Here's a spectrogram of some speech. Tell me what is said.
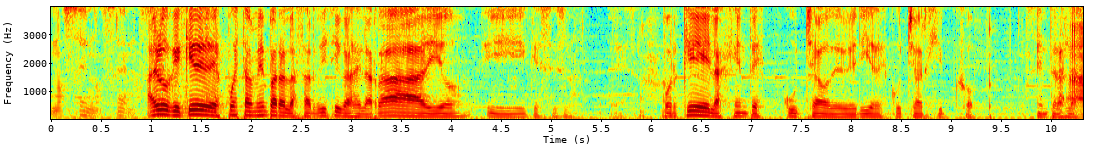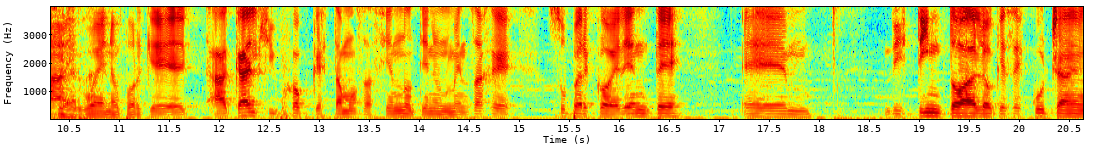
No sé, no sé, no sé. Algo que quede después también para las artísticas de la radio y qué sé yo. Es- ¿Por qué la gente escucha o debería de escuchar hip hop en Tras bueno, porque acá el hip hop que estamos haciendo tiene un mensaje súper coherente, eh, distinto a lo que se escucha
